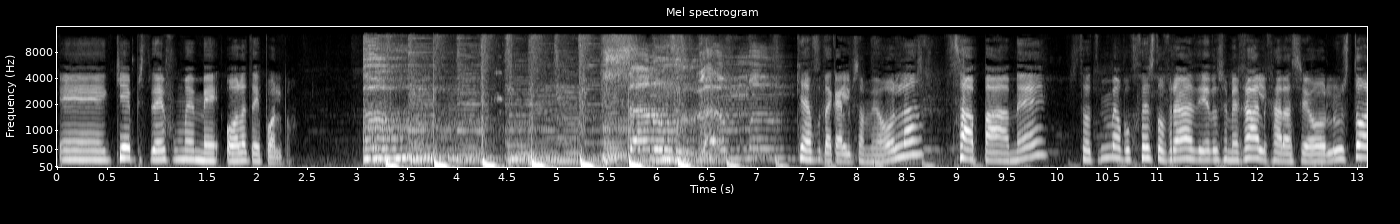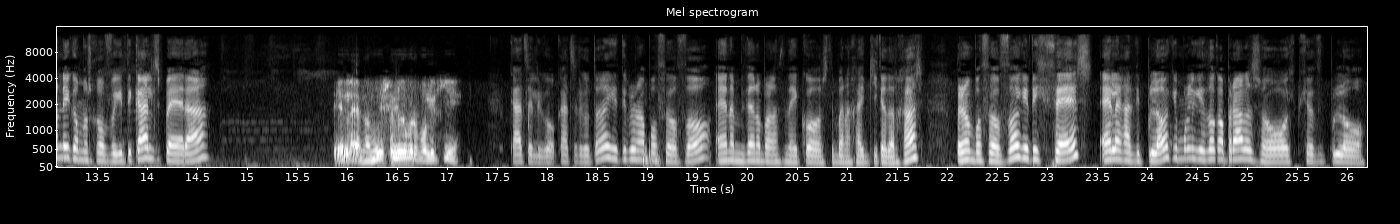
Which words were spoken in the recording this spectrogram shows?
ε, και επιστρέφουμε με όλα τα υπόλοιπα. Και αφού τα καλύψαμε όλα, θα πάμε στο τμήμα που χθες το βράδυ έδωσε μεγάλη χαρά σε όλους, τον Νίκο Μοσχοβίτη. Καλησπέρα. Έλα, νομίζω λίγο υπερβολική. Κάτσε λίγο, κάτσε λίγο τώρα, γιατί πρέπει να αποθεωθώ. Ένα μηδέν ο Παναθηναϊκός στην Παναχαϊκή καταρχάς. Πρέπει να αποθεωθώ, γιατί χθες έλεγα διπλό και μου έλεγε εδώ καπράλο, όχι πιο διπλό.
